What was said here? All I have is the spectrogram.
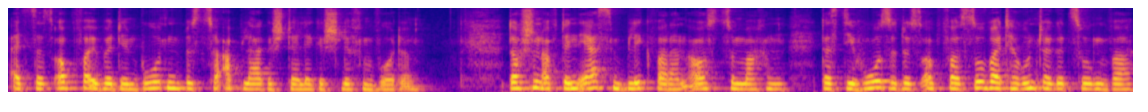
als das Opfer über den Boden bis zur Ablagestelle geschliffen wurde. Doch schon auf den ersten Blick war dann auszumachen, dass die Hose des Opfers so weit heruntergezogen war,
